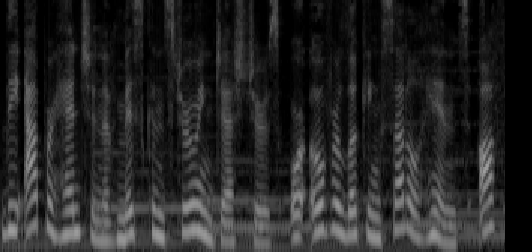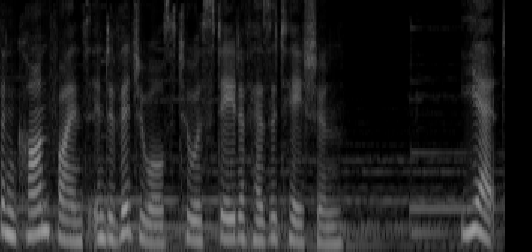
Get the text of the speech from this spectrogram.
The apprehension of misconstruing gestures or overlooking subtle hints often confines individuals to a state of hesitation. Yet,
